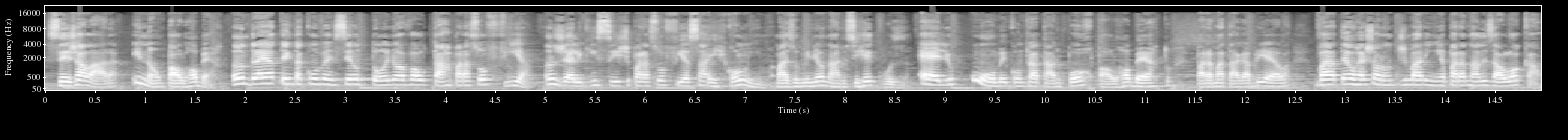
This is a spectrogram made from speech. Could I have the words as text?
seja Lara e não Paulo Roberto. Andréia tenta convencer Antônio a voltar para Sofia. Angélica insiste para Sofia sair com Lima, mas o milionário se recusa. Hélio, um homem contratado por Paulo Roberto para matar Gabriela, vai até o restaurante de Marinha para analisar o local.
